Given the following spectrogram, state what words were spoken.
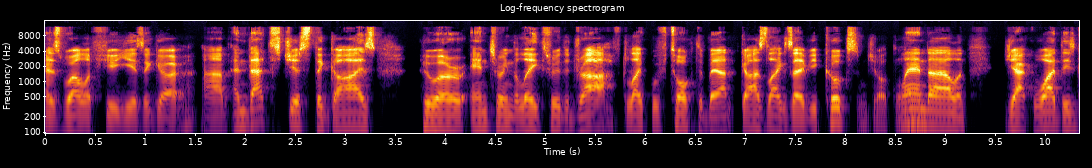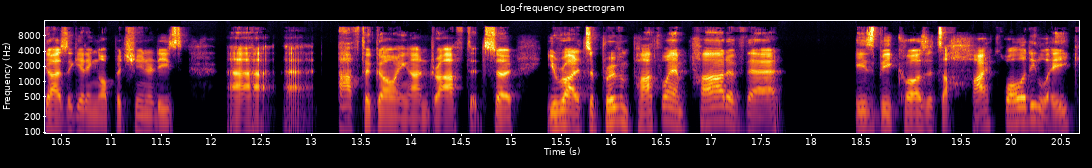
as well a few years ago. Um, and that's just the guys who are entering the league through the draft. Like we've talked about, guys like Xavier Cooks and Jock Landale and Jack White. These guys are getting opportunities uh, uh, after going undrafted. So you're right. It's a proven pathway. And part of that is because it's a high quality league.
